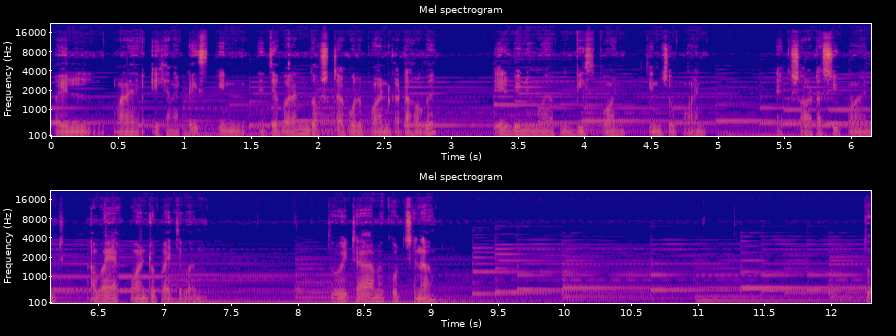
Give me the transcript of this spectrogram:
হয়েল মানে এখানে একটা স্পিন নিতে পারেন দশটা করে পয়েন্ট কাটা হবে। এর বিনিময়ে আপনি বিশ পয়েন্ট তিনশো পয়েন্ট একশো আটাশি পয়েন্ট আবার এক পয়েন্টও পাইতে পারেন। তো এটা আমি করছি না। তো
